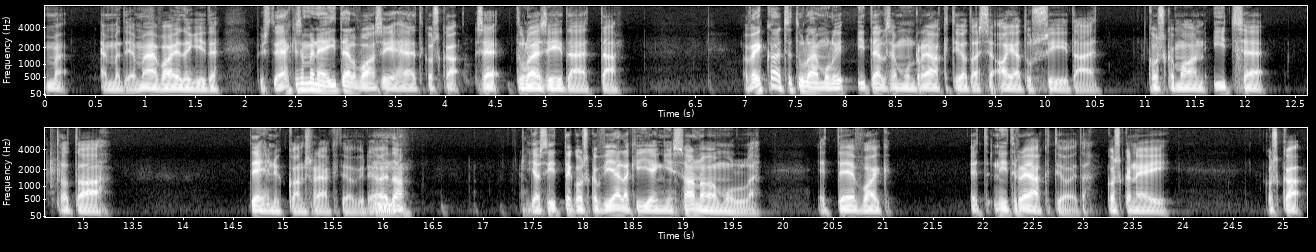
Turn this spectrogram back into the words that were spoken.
mä, en mä tiedä, mä en vaan jotenkin itse pysty. Ehkä se menee itel vaan siihen, että koska se tulee siitä, että mä veikkaan, että se tulee mulle itel se mun reaktio tai se ajatus siitä, että koska mä oon itse tota, tehnyt kans reaktiovideoita. Mm. Ja sitten, koska vieläkin jengi sanoo mulle, että tee vaikka et niitä reaktioita, koska ne ei, koska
